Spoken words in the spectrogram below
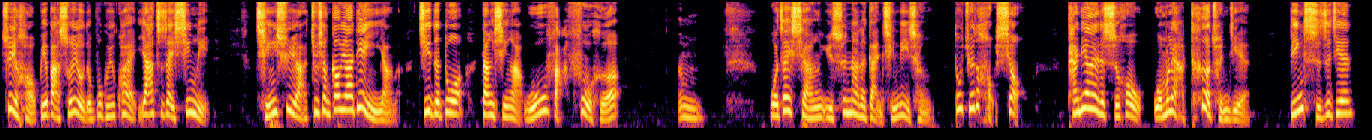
最好别把所有的不愉快压制在心里，情绪啊，就像高压电一样的，积得多，当心啊，无法复合。”嗯，我在想与孙娜的感情历程。都觉得好笑。谈恋爱的时候，我们俩特纯洁，彼此之间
